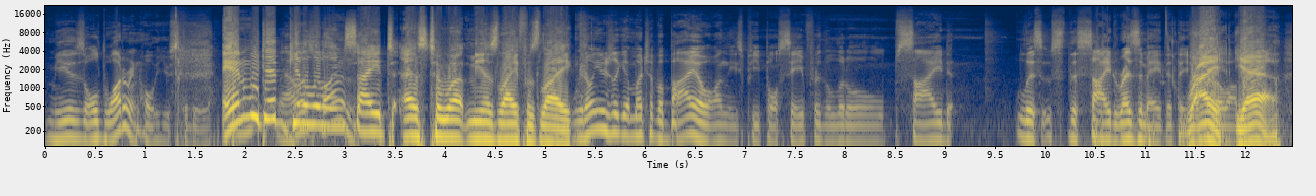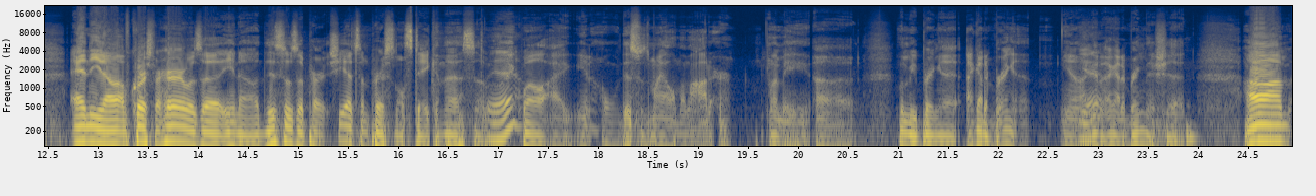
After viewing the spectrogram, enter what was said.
Mia's old watering hole used to be. And we did That get a little fun. insight as to what Mia's life was like. We don't usually get much of a bio on these people, save for the little side list, the side resume that they Right. Yeah. And you know, of course, for her it was a you know this was a per- she had some personal stake in this. So Yeah. like, well, I you know this was my alma mater. let me uh, let me bring it. I got to bring it. You know, I gotta, I gotta bring this shit. Um,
